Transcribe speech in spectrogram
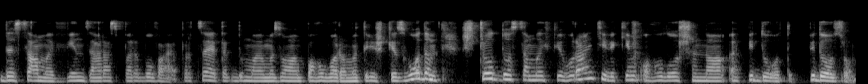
де саме він зараз перебуває. Про це я так думаю, ми з вами поговоримо трішки згодом. Щодо самих фігурантів, яким оголошено е, підозру,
